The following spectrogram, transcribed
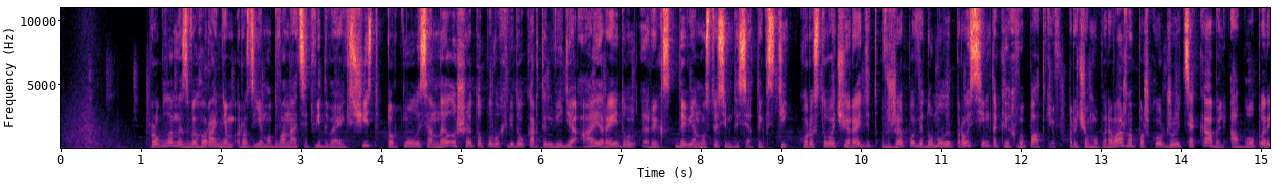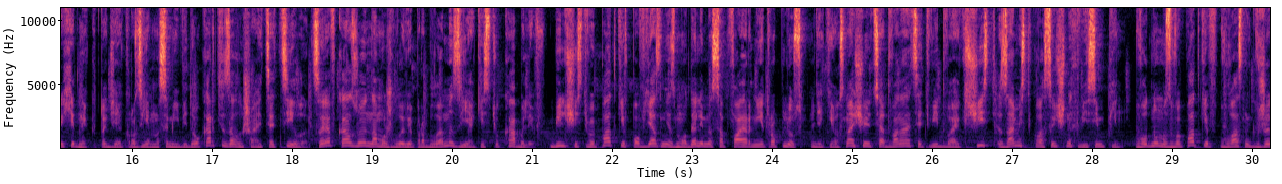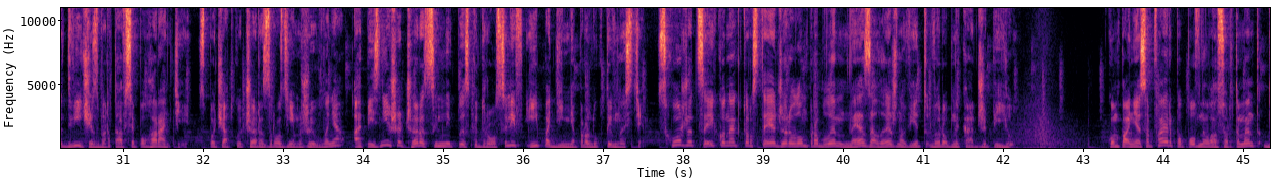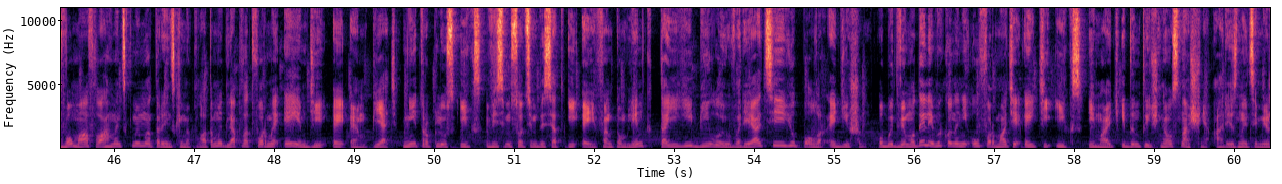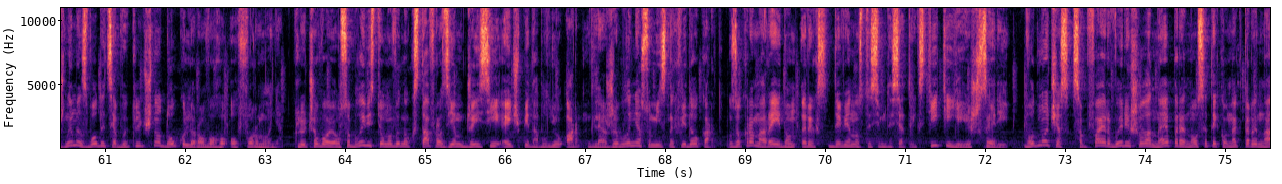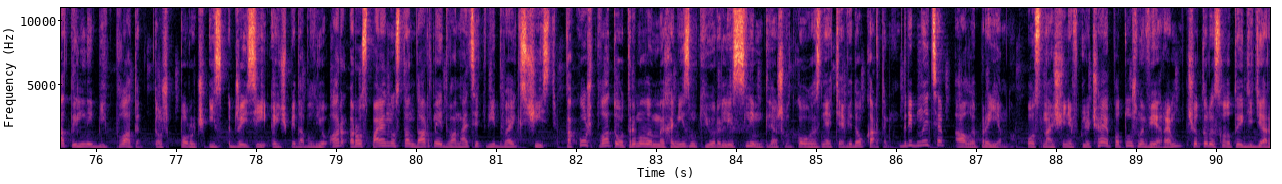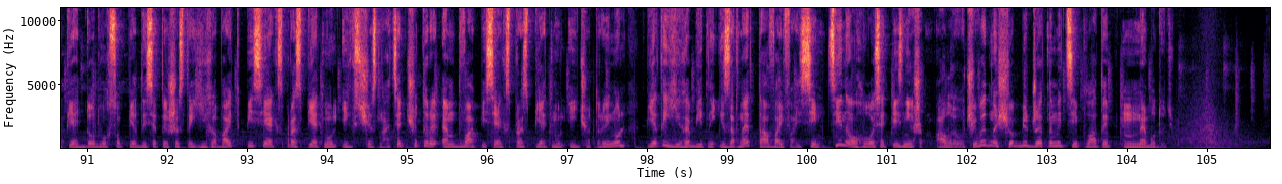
Проблеми з вигоранням роз'єму 12 від VX6 торкнулися не лише топових відеокарт Nvidia, а й Radeon RX 9070 XT. Користувачі Reddit вже повідомили про 7 таких випадків, причому переважно пошкоджується кабель або перехідник, тоді як роз'єм на самій відеокарті залишається ціле. Це вказує на можливі проблеми з якістю кабелів. Більшість випадків пов'язані з моделями Sapphire Nitro Plus, які оснащуються 12 від 2X6 замість класичних 8 пін. В одному з випадків власник вже двічі звертав звертався по гарантії: спочатку через роз'єм живлення, а пізніше через сильний писк дроселів і падіння продуктивності. Схоже, цей конектор стає джерелом проблем незалежно від виробника GPU. Компанія Sapphire поповнила асортимент двома флагманськими материнськими платами для платформи AMD AM5 Nitro Plus X870EA Phantom Link та її білою варіацією Polar Edition. Обидві моделі виконані у форматі ATX і мають ідентичне оснащення, а різниця між ними зводиться виключно до кольорового оформлення. Ключовою особливістю новинок став роз'єм JC HPWR для живлення сумісних відеокарт, зокрема Radeon RX 9070 XT тієї ж серії. Водночас Sapphire вирішила не переносити конектори на тильний бік плати, тож поруч із JC HPWR розпаяно стандартний 12 v 2 x 6 Також плати отримали механізм Q-Release Slim для швидкого зняття відеокарти. Дрібниця, але приємно. Оснащення включає потужну VRM, 4 слоти DDR5 до 256 ГБ, PCI Express 5.0 X16, 4 M2 PCI Express 5.0 і 4.0, 5 гігабітний Ethernet та Wi-Fi 7. Ціни оголосять пізніше, але очевидно, що бюджетними ці плати не будуть.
